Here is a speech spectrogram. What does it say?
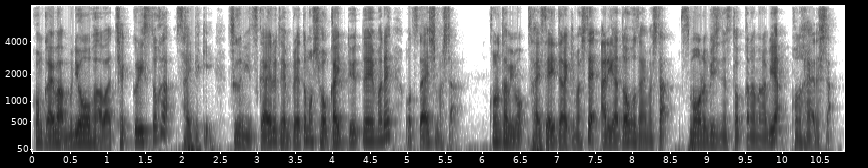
今回は無料オファーはチェックリストが最適、すぐに使えるテンプレートも紹介というテーマでお伝えしました。この度も再生いただきましてありがとうございました。スモールビジネス特化の学びはこの早でした。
